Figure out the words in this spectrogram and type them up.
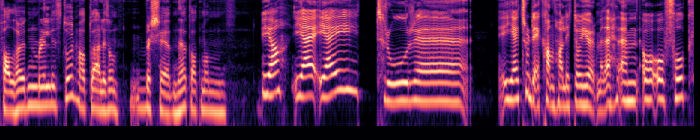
fallhøyden blir litt stor? At det er litt sånn beskjedenhet? At man Ja, jeg, jeg tror uh, Jeg tror det kan ha litt å gjøre med det. Um, og, og folk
